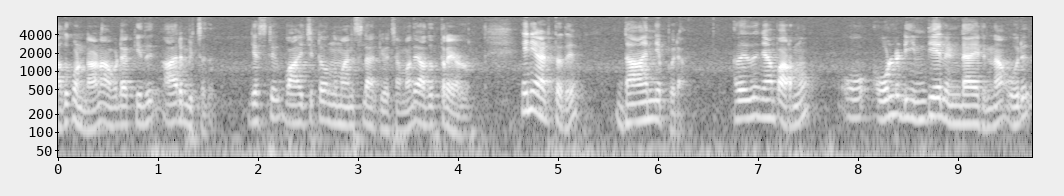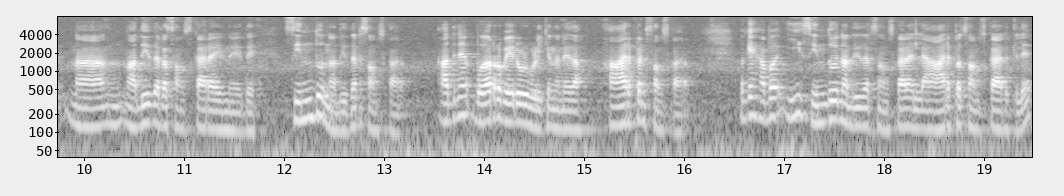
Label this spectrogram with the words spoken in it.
അതുകൊണ്ടാണ് അവിടെയൊക്കെ ഇത് ആരംഭിച്ചത്. ജസ്റ്റ് വായിച്ചിട്ട് ഒന്ന് മനസ്സിലാക്കി വെച്ചാൽ മതി അതത്രയേ ഉള്ളൂ. ഇനി അടുത്തത് ധാന്യപുര അതായത് ഞാൻ പറഞ്ഞു ഓൾറെഡി ഇന്ത്യയിൽ ഉണ്ടായിരുന്ന ഒരു നദീതട സംസ്കാരമായിരുന്നു ഏത് സിന്ധു നദീതട സംസ്കാരം. അതിനെ വേറൊരു പേരോട് വിളിക്കുന്നുണ്ട്. ഇതാ ഹാരപ്പൻ സംസ്കാരം. ഓക്കെ അപ്പോൾ ഈ സിന്ധു നദീതര സംസ്കാരം അല്ല ആരപ്പ സംസ്കാരത്തിൽ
